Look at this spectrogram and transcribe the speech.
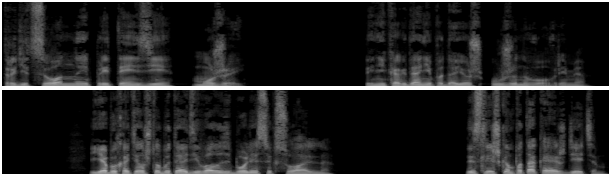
Традиционные претензии мужей. Ты никогда не подаешь ужин вовремя. Я бы хотел, чтобы ты одевалась более сексуально. Ты слишком потакаешь детям.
